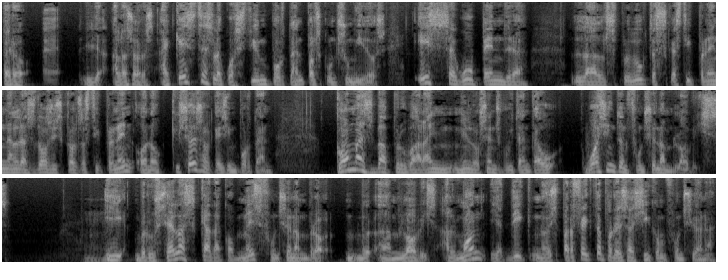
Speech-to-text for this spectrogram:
Però, eh, aleshores, aquesta és la qüestió important pels consumidors. És segur prendre els productes que estic prenent en les dosis que els estic prenent o no? Això és el que és important. Com es va aprovar l'any 1981 Washington funciona amb lobbies. I Brussel·les cada cop més funciona amb, amb lobbies. El món, ja et dic, no és perfecte, però és així com funciona.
